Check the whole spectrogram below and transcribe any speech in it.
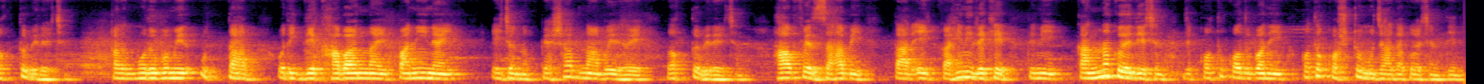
রক্ত বেরিয়েছে কারণ মরুভূমির উত্তাপ, ওদিক দিয়ে খাবার নাই, পানি নাই, এই জন্য পেশাব না বের হয়ে রক্ত বেরিয়েছেন হাফেজ জাহাবি তার এই কাহিনী লিখে তিনি কান্না করে দিয়েছেন যে কত কদবানি, কত কষ্ট মুজাহাদা করেছেন তিনি।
